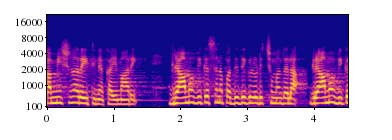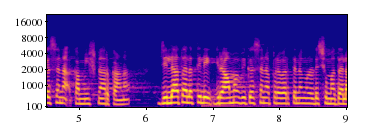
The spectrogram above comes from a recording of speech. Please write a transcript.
കമ്മീഷണറേറ്റിന് കൈമാറി. ഗ്രാമവികസന പദ്ധതികളുടെ ചുമതല ഗ്രാമവികസന കമ്മീഷണർക്കാണ്. ജില്ലാതലത്തിലെ ഗ്രാമവികസന പ്രവർത്തനങ്ങളുടെ ചുമതല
